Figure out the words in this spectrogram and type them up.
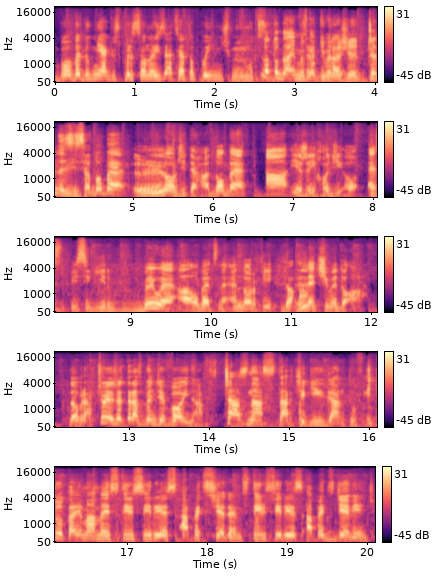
bo według mnie jak już personalizacja, to powinniśmy móc No to dajmy w zrobić takim razie Genesisa do B, Logitecha do B, a jeżeli chodzi o SPC Gear byłe, a obecne Endorfi, Do A. lecimy do A. Dobra, czuję, że teraz będzie wojna. Czas na starcie gigantów. I tutaj mamy Steel Series Apex 7, Steel Series Apex 9.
